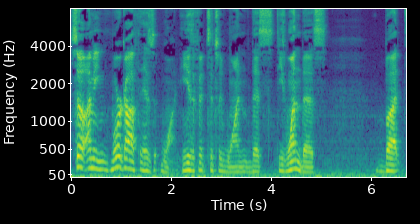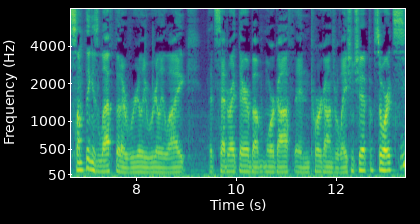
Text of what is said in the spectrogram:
So, I mean, Morgoth has won. He has essentially won this. He's won this. But something is left that I really, really like. That's said right there about Morgoth and Turgon's relationship of sorts.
